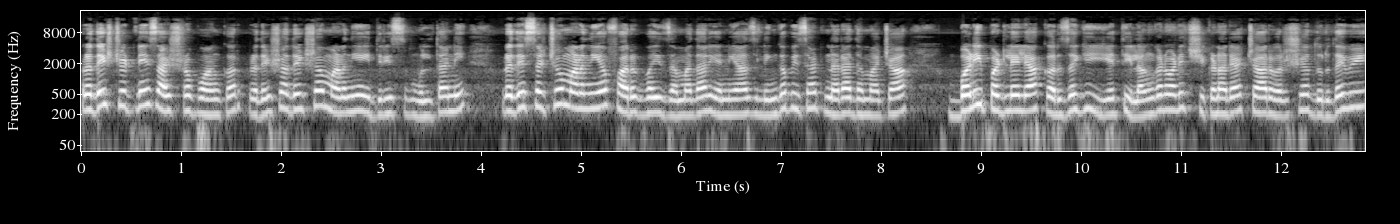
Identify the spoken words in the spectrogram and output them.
प्रदेश चिटणीस अशरफ वांकर प्रदेशाध्यक्ष माननीय इद्रिस मुलतानी प्रदेश सचिव माननीय फारुखभाई जमादार यांनी आज लिंगपिसाट नराधमाच्या बळी पडलेल्या कर्जगी येथील अंगणवाडीत शिकणाऱ्या चार वर्षीय दुर्दैवी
